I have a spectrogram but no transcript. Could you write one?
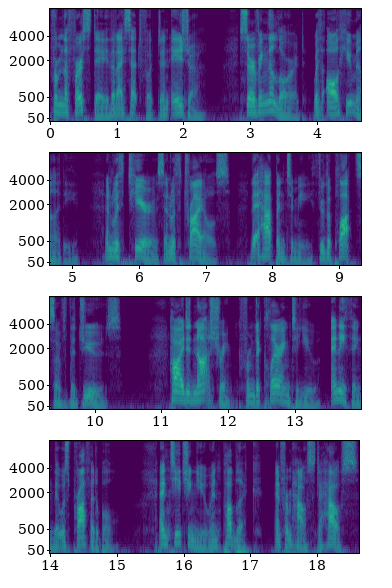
from the first day that I set foot in Asia, serving the Lord with all humility, and with tears and with trials, that happened to me through the plots of the Jews. How I did not shrink from declaring to you anything that was profitable, and teaching you in public and from house to house,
